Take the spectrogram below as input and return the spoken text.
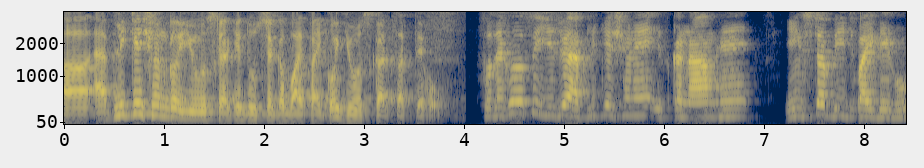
एप्लीकेशन को यूज़ करके दूसरे का वाईफाई को यूज़ कर सकते हो। तो so, देखो दोस्तों ये जो एप्लीकेशन है इसका नाम है इंस्टा ब्रिज बाई डेगू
